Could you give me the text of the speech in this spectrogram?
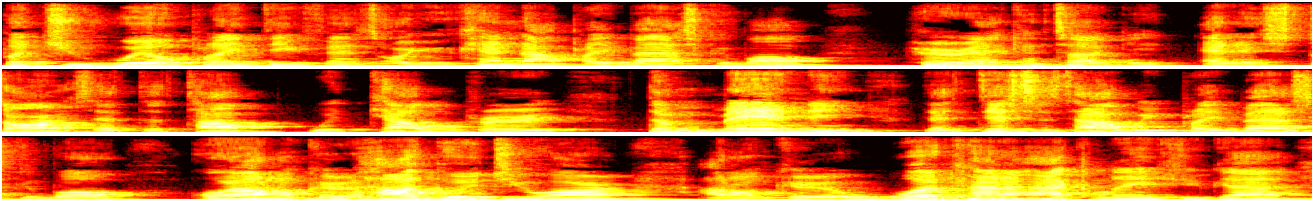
But you will play defense, or you cannot play basketball here at Kentucky, and it starts at the top with Calipari demanding that this is how we play basketball. Or I don't care how good you are. I don't care what kind of accolades you got.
